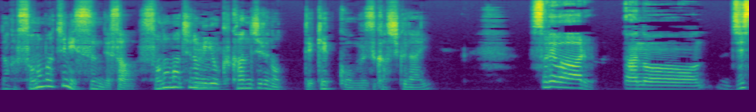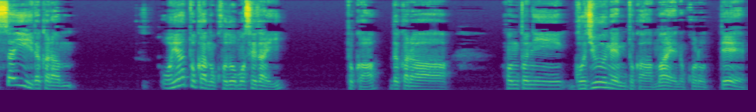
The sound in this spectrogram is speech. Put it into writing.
なんかその街に住んでさ、その街の魅力感じるのって結構難しくない、それはある。あのー実際、だから、親とかの子供世代とか、だから、本当に50年とか前の頃って、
